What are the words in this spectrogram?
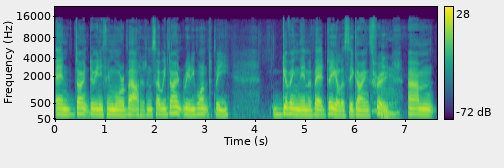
and don't do anything more about it. And so we don't really want to be giving them a bad deal as they're going through. Um,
